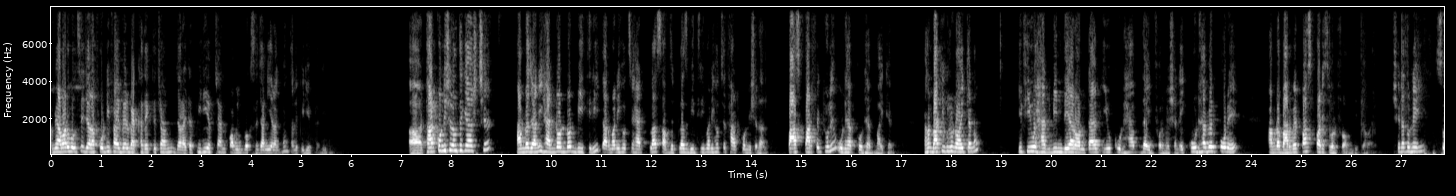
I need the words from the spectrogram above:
আমি আবারও বলছি, যারা ফোর্টি ফাইভ এর ব্যাখ্যা দেখতে চান, যারা এটা পিডিএফ চান কমেন্ট বক্সে জানিয়ে রাখবেন, তাহলে পিডিএফটা দিয়ে দিন। থার্ড কন্ডিশনাল থেকে আসছে আমরা জানি had dot dot B three তার মানে হচ্ছে had plus subject plus B three মানে হচ্ছে থার্ড কন্ডিশনাল পাস্ট পারফেক্ট হলে would have could have might have এখন বাকিগুলো নয় কেন? If you had been there on time you could have the information এই কুড হ্যাভ এর পরে আমরা বারবার পাস্ট পার্টিসিপাল ফর্ম দিতে হয়। সেটা তো নেই। সো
